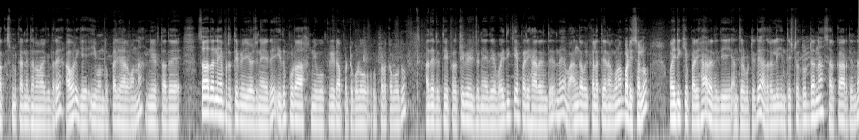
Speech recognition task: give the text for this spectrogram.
ಆಕಸ್ಮಿಕ ನಿಧನರಾಗಿದ್ದರೆ ಅವರಿಗೆ ಈ ಒಂದು ಪರಿಹಾರವನ್ನು ನೀಡ್ತದೆ. ಸಾಧನೆ ಪ್ರತಿಭೆ ಯೋಜನೆ ಇದೆ. ಇದು ಕೂಡ ನೀವು ಕ್ರೀಡಾಪಟುಗಳು ಪಡ್ಕೋಬೋದು ಅದೇ ರೀತಿ ಪ್ರತಿಭೆ ಯೋಜನೆ ಇದೆ. ವೈದ್ಯಕೀಯ ಪರಿಹಾರ ನಿಧಿ ಅಂದರೆ ಅಂಗವಿಕಲತೆಯನ್ನು ಗುಣಪಡಿಸಲು ವೈದ್ಯಕೀಯ ಪರಿಹಾರ ನಿಧಿ ಅಂತ ಹೇಳ್ಬಿಟ್ಟಿದೆ ಅದರಲ್ಲಿ ಇಂತಿಷ್ಟು ದುಡ್ಡನ್ನು ಸರ್ಕಾರದಿಂದ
